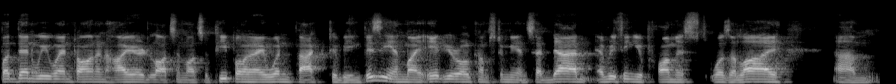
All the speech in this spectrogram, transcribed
But then we went on and hired lots and lots of people, and I went back to being busy. And my eight-year-old comes to me and said, "Dad, everything you promised was a lie. Um,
